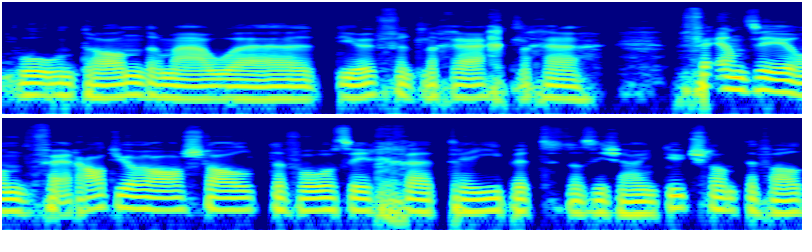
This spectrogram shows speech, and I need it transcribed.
wo unter anderem auch äh, die öffentlich-rechtlichen Fernseh- und Radioanstalten vor sich äh, treiben. Das ist auch in Deutschland der Fall.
